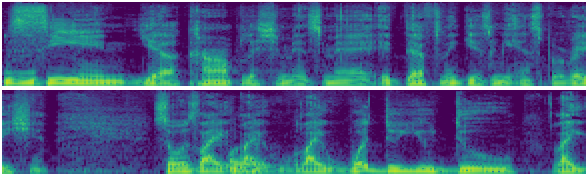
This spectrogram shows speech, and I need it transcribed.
mm. seeing your accomplishments, man, it definitely gives me inspiration. So it's like, like, like, what do you do? Like,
